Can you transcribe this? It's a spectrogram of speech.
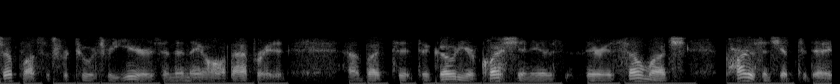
surpluses for two or three years, and then they all evaporated. Uh, but to, to go to your question, is there is so much partisanship today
